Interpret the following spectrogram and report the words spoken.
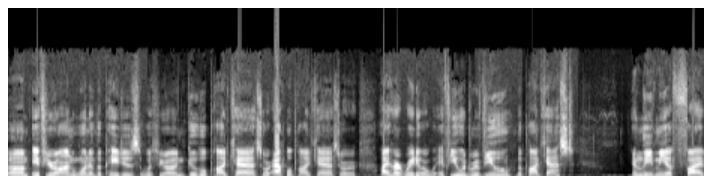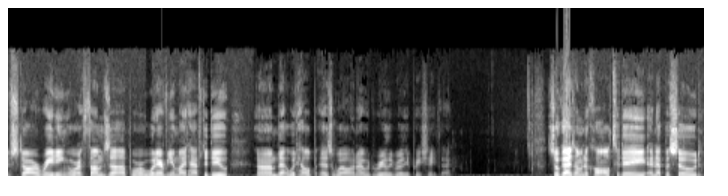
Um, if you're on one of the pages, if you're on Google Podcast or Apple Podcast or iHeartRadio, if you would review the podcast and leave me a five star rating or a thumbs up or whatever you might have to do, um, that would help as well. And I would really, really appreciate that. So, guys, I'm going to call today an episode.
